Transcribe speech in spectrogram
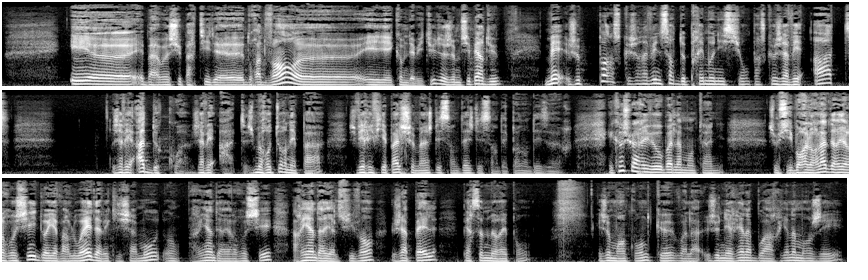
Et, euh, et ben, je suis parti de- droit devant euh, et, comme d'habitude, je me suis perdu. Mais je pense que j'en avais une sorte de prémonition parce que j'avais hâte. J'avais hâte de quoi? J'avais hâte. Je me retournais pas, je vérifiais pas le chemin, je descendais, je descendais pendant des heures. Et quand je suis arrivé au bas de la montagne, je me suis dit bon alors là derrière le rocher il doit y avoir l'oued avec les chameaux. Rien derrière le rocher, rien derrière le suivant. J'appelle, personne me répond. Et je me rends compte que voilà, je n'ai rien à boire, rien à manger.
